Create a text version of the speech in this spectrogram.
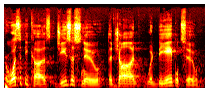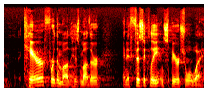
Or was it because Jesus knew that John would be able to care for the mother, his mother in a physically and spiritual way?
